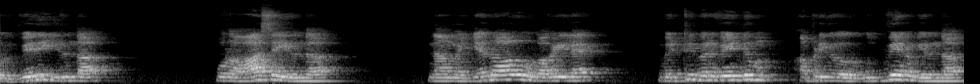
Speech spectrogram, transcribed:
ஒரு வெறி இருந்தால் ஒரு ஆசை இருந்தால் நாம் ஏதாவது ஒரு வகையில் வெற்றி பெற வேண்டும் அப்படிங்கிற ஒரு உத்வேகம் இருந்தால்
